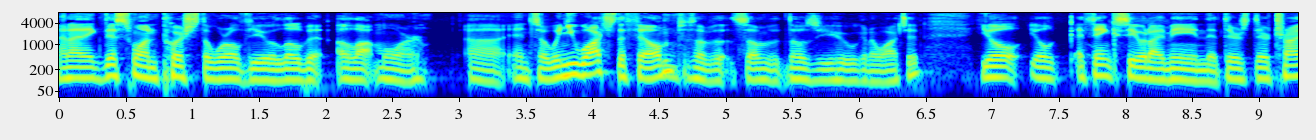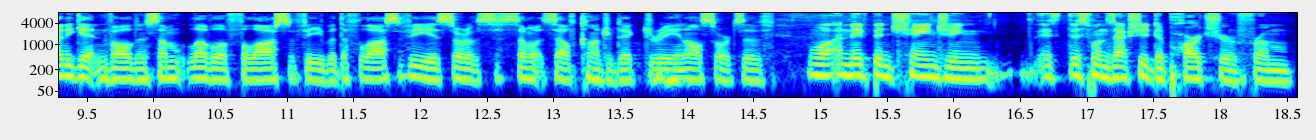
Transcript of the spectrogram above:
And I think this one pushed the worldview a little bit, a lot more. Uh, and so when you watch the film, some of, some of those of you who are going to watch it, you'll you'll I think see what I mean. That there's they're trying to get involved in some level of philosophy, but the philosophy is sort of somewhat self contradictory and all sorts of Well, and they've been changing. It's, this one's actually a departure from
